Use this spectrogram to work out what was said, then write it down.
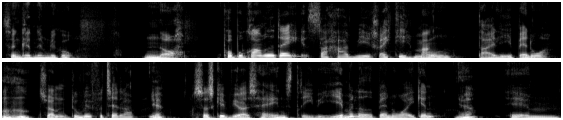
Sådan kan det nemlig gå. Nå, på programmet i dag, så har vi rigtig mange dejlige bandord, Mm-hmm. som du vil fortælle om. Ja, Så skal vi også have en stribe hjemmelavede bandord igen. ja. Øhm,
